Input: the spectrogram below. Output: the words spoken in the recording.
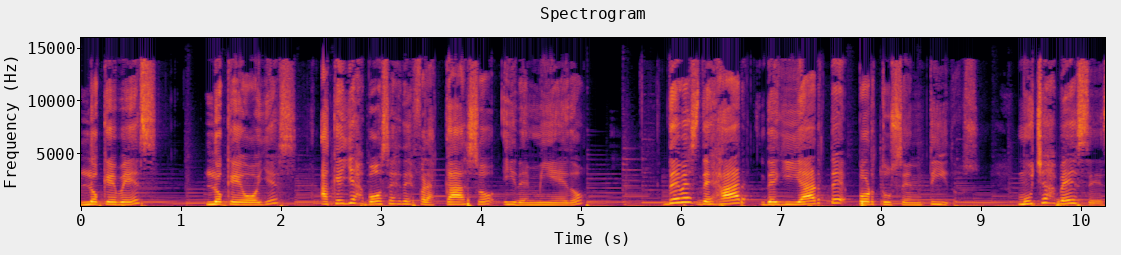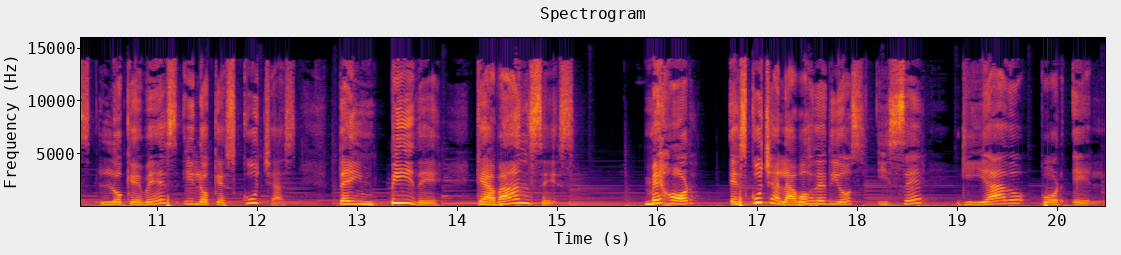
¿Lo que ves? ¿Lo que oyes? ¿Aquellas voces de fracaso y de miedo? Debes dejar de guiarte por tus sentidos. Muchas veces lo que ves y lo que escuchas te impide que avances. Mejor, escucha la voz de Dios y sé guiado por Él.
